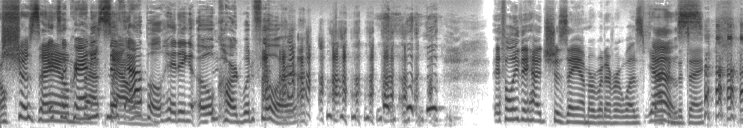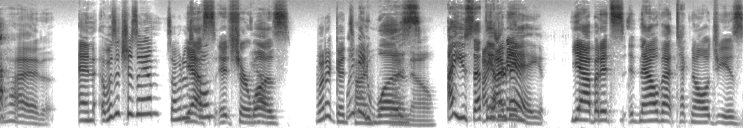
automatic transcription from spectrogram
Shazam! It's a Granny Smith sound. apple hitting oak hardwood floor. If only they had Shazam or whatever it was back in the day. God. And was it Shazam? Is that what it was Yes, called? it sure was. What a good what do you time. mean was? I know. I used that the I- I other mean- day. Yeah, but it's now that technology is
